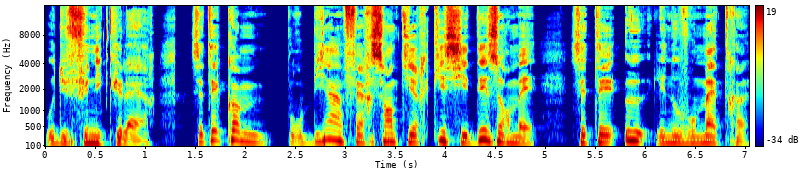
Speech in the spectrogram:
ou du funiculaire. C'était comme pour bien faire sentir qu'ici désormais, c'étaient eux les nouveaux maîtres.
